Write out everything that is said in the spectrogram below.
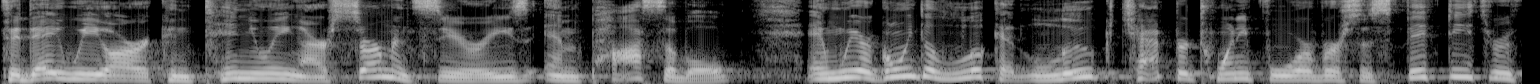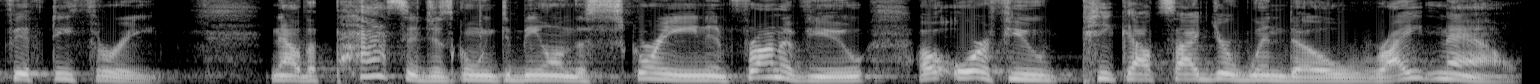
Today, we are continuing our sermon series, Impossible, and we are going to look at Luke chapter 24, verses 50 through 53. Now, the passage is going to be on the screen in front of you, or if you peek outside your window right now,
